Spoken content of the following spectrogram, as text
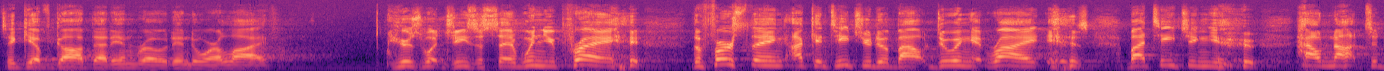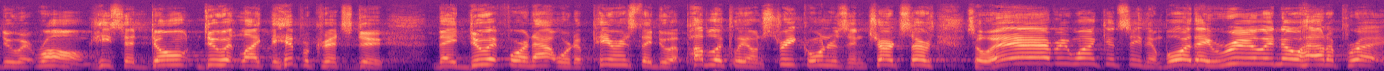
to give God that inroad into our life. Here's what Jesus said when you pray, the first thing I can teach you about doing it right is by teaching you how not to do it wrong. He said, Don't do it like the hypocrites do. They do it for an outward appearance, they do it publicly on street corners in church service so everyone can see them. Boy, they really know how to pray.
